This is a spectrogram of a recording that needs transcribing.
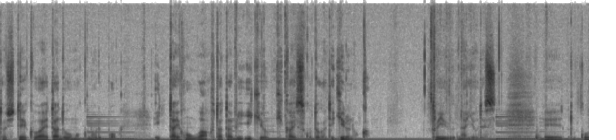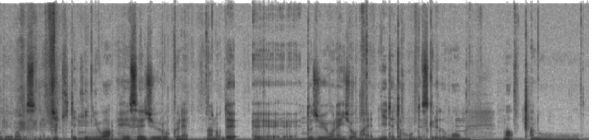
として加えた同目のルポ一体本は再び息を吹き返すことができるのかという内容です。えーと、これはですね時期的には平成16年なので、えーと、15年以上前に出た本ですけれどもまああのー、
